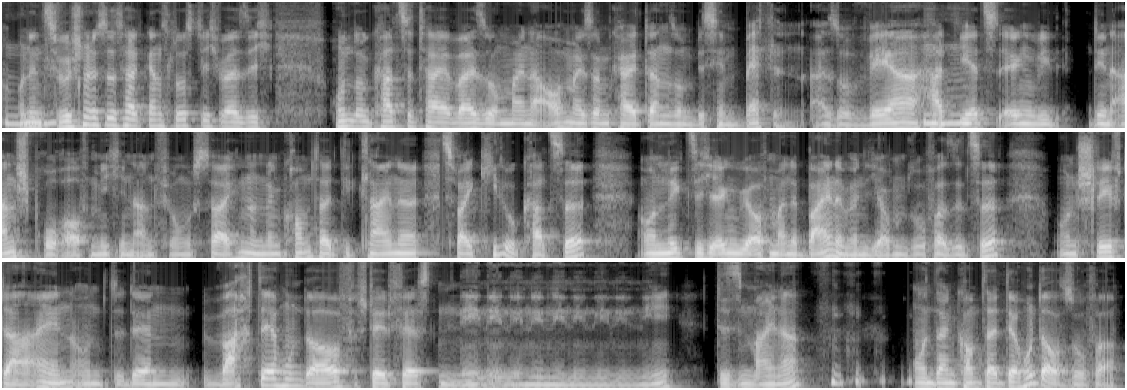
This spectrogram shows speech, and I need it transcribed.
Und mhm. inzwischen ist es halt ganz lustig, weil sich Hund und Katze teilweise um meine Aufmerksamkeit dann so ein bisschen betteln. Also wer mhm. hat jetzt irgendwie den Anspruch auf mich in Anführungszeichen? Und dann kommt halt die kleine zwei Kilo Katze und legt sich irgendwie auf meine Beine, wenn ich auf dem Sofa sitze und schläft da ein. Und dann wacht der Hund auf, stellt fest, nee, nee, nee, nee, nee, nee, nee, nee, das ist meiner. Und dann kommt halt der Hund aufs Sofa.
